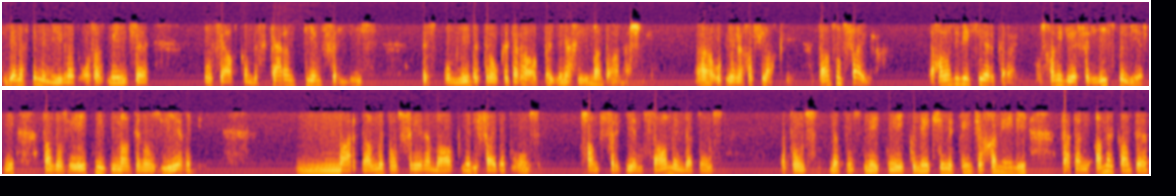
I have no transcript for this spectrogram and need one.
Die enigste manier wat ons as mense onsself kan beskerm teen verlies is om nie betrokke te raak by enige iemand anders nie. Uh op enige vlak nie. Dan is ons veilig. Dan gaan ons nie weer seer kry nie ons gaan nie weer verlies beleef nie want ons het nie iemand in ons lewe nie. Maar dan moet ons vrede maak met die feit dat ons gaan vereensaam en dat ons dat ons dat ons net nie koneksie met mense gaan hê nie. Wat aan die ander kant 'n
